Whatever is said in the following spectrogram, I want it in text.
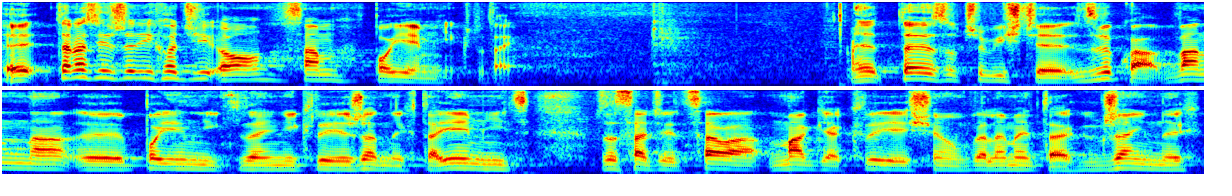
E, teraz jeżeli chodzi o sam pojemnik tutaj. E, To jest oczywiście zwykła wanna, e, pojemnik tutaj nie kryje żadnych tajemnic. W zasadzie cała magia kryje się w elementach grzejnych.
